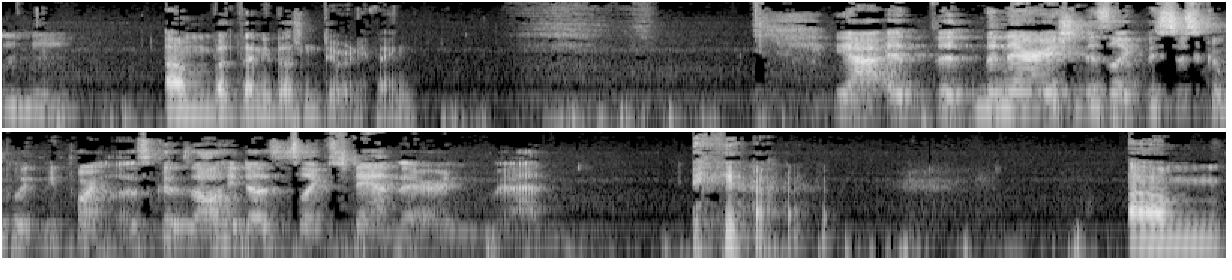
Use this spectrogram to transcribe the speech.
hmm Um, but then he doesn't do anything. Yeah, it, the, the narration is like this is completely pointless because all he does is like stand there and be mad. yeah. Um,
